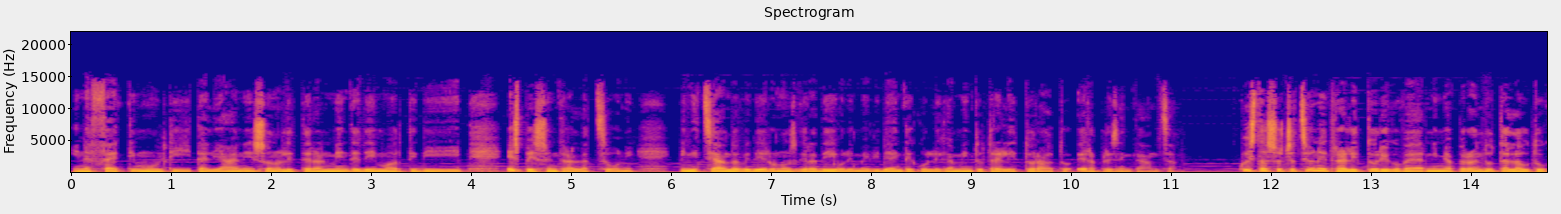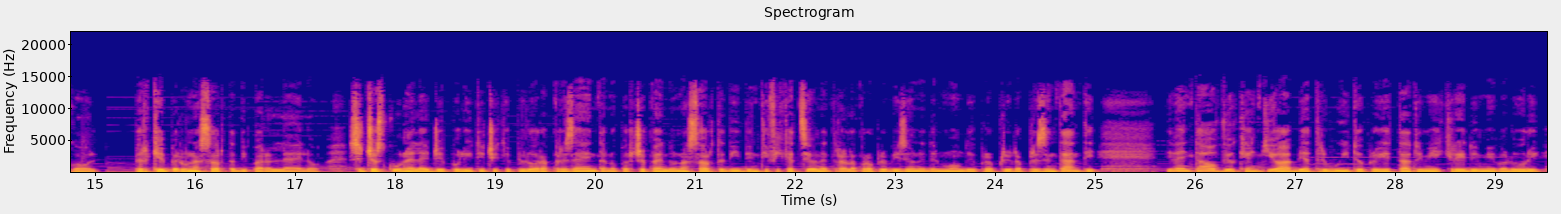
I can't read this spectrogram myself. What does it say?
in effetti molti italiani sono letteralmente dei morti di... e spesso intrallazzoni, iniziando a vedere uno sgradevole ma evidente collegamento tra elettorato e rappresentanza. Questa associazione tra elettori e governi mi ha però indotto all'autogol, perché per una sorta di parallelo, se ciascuno elegge i politici che più lo rappresentano, percependo una sorta di identificazione tra la propria visione del mondo e i propri rappresentanti, diventa ovvio che anch'io abbia attribuito e proiettato i miei credo e i miei valori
